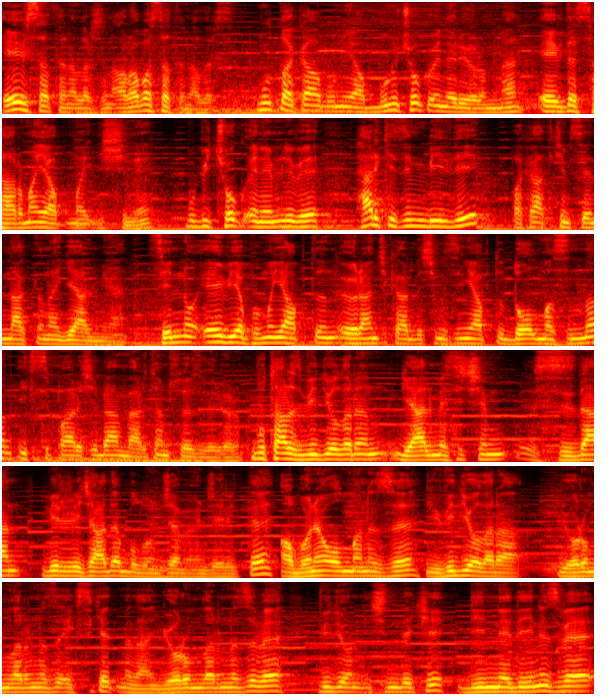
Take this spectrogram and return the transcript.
ev satın alırsın, araba satın alırsın. Mutlaka bunu yap. Bunu çok öneriyorum ben. Evde sarma yapma işini. Bu bir çok önemli ve herkesin bildiği fakat kimsenin aklına gelmeyen. Senin o ev yapımı yaptığın öğrenci kardeşimizin yaptığı dolmasından ilk siparişi ben vereceğim söz veriyorum. Bu tarz videoların gelmesi için sizden bir ricada bulunacağım öncelikle. Abone olmanızı, videolara yorumlarınızı eksik etmeden yorumlarınızı ve videonun içindeki dinlediğiniz ve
